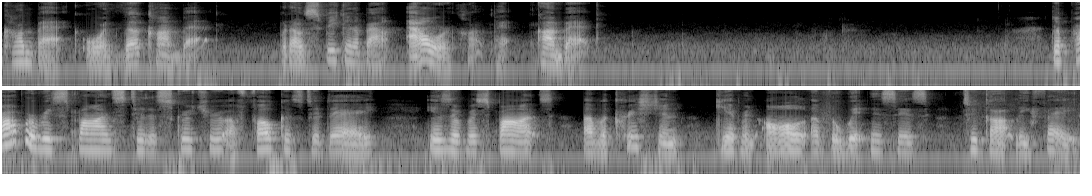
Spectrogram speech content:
Comeback or The Comeback. But I'm speaking about our comeback. The proper response to the scripture of focus today is a response of a Christian giving all of the witnesses to godly faith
